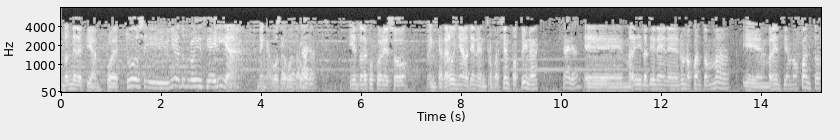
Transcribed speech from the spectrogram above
Donde decían, pues tú si viniera a tu provincia irías. Venga, vota, Sí, vota, pues, claro. vota. Y entonces pues por eso en Cataluña lo tienen tropecientos cines, Claro. eh, en Madrid lo tienen en unos cuantos más, y en Valencia unos cuantos,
